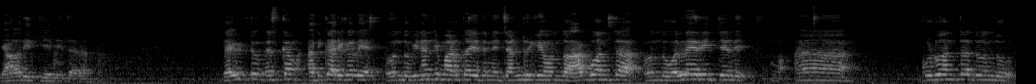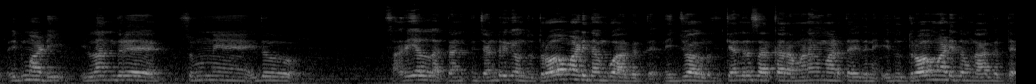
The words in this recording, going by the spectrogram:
ಯಾವ ರೀತಿ ಹೇಳಿದ್ದಾರೆ ಅಂತ. ದಯವಿಟ್ಟು ಮೆಸ್ಕಾಂ ಅಧಿಕಾರಿಗಳೇ ಒಂದು ವಿನಂತಿ ಮಾಡ್ತಾ ಇದ್ದೇನೆ. ಜನರಿಗೆ ಒಂದು ಆಗುವಂತ ಒಂದು ಒಳ್ಳೆಯ ರೀತಿಯಲ್ಲಿ ಮ- ಆ, ಕೊಡುವಂಥದ್ದು ಒಂದು ಇದು ಮಾಡಿ ಇಲ್ಲಾಂದರೆ ಸುಮ್ಮನೆ ಇದು ಸರಿಯಲ್ಲ. ತನ್ ಜನರಿಗೆ ಒಂದು ದ್ರೋಹ ಮಾಡಿದಂಗೂ ಆಗುತ್ತೆ ನಿಜವಾಗ್ಲೂ. ಕೇಂದ್ರ ಸರ್ಕಾರ ಮನವಿ ಮಾಡ್ತಾ ಇದ್ದೀನಿ ಇದು ದ್ರೋಹ ಮಾಡಿದಂಗೆ ಆಗುತ್ತೆ.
